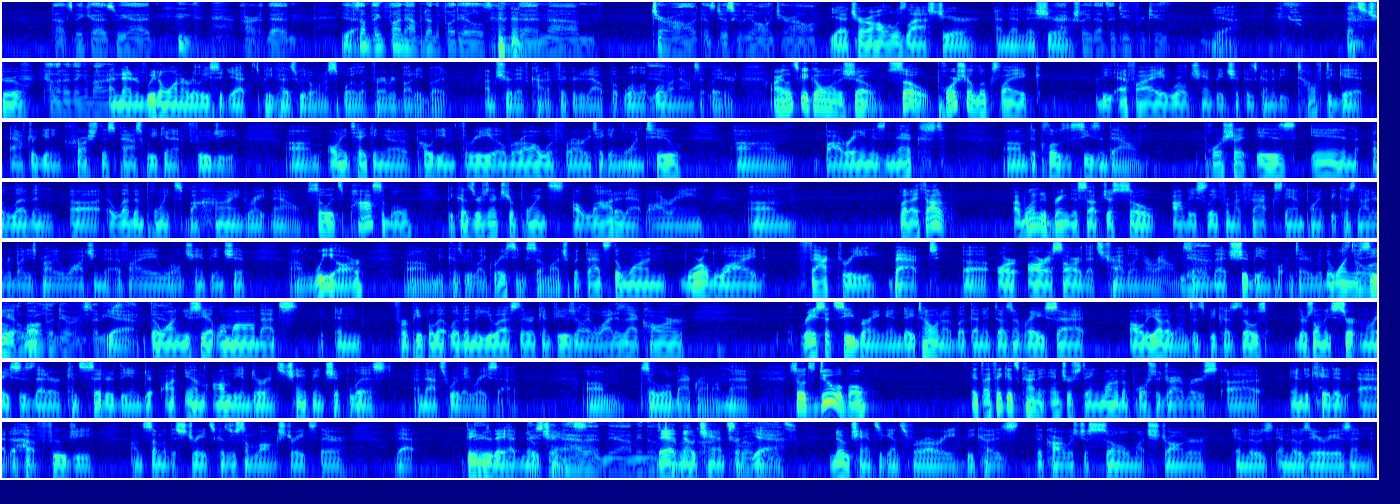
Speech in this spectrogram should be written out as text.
That's because we had, all right, then Yeah. something fun happened on the foothills, and then um, Cherohala, because just because we all like Cherohala. yeah, Cherohala was last year, and then this year, Actually, that's a two for two. yeah, that's true. Now that I think about it, And then we don't want to release it yet because we don't want to spoil it for everybody. But I'm sure they've kind of figured it out. But we'll we'll announce it later. All right, let's get going with the show. So Porsche looks like the FIA World Championship is going to be tough to get after getting crushed this past weekend at Fuji. Um, only taking a podium three overall, with Ferrari taking one two. Um, Bahrain is next um, to close the season down. Porsche is in 11, uh, 11 points behind right now. So it's possible because there's extra points allotted at Bahrain. Um, but I thought I wanted to bring this up just so obviously from a fact standpoint because not everybody's probably watching the FIA World Championship. Um, we are um, because we like racing so much, but that's the one worldwide factory backed uh, R RSR that's traveling around. So that should be important to everybody. The one It's you the see world, at the World Endurance, WEC. yeah, the one you see at Le Mans, that's and for people that live in the U.S. that are confused, they're like, why does that car race at Sebring and Daytona, but then it doesn't race at all the other ones? It's because those there's only certain races that are considered the on, on the endurance championship list, and that's where they race at. Um, so a little background on that. So it's doable. It, I think it's kind of interesting. One of the Porsche drivers uh, indicated at uh, Fuji on some of the straights because there's some long straights there that they, knew they had no chance. Yeah, I mean, those They had no car- chance. turbo yeah, gates. No chance against Ferrari because the car was just so much stronger in those in those areas. And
